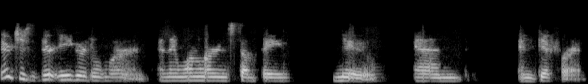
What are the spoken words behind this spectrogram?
they're just they're eager to learn and they want to learn something new and and different.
